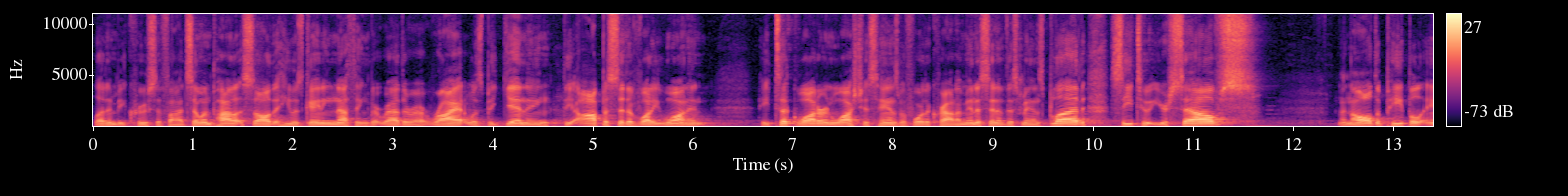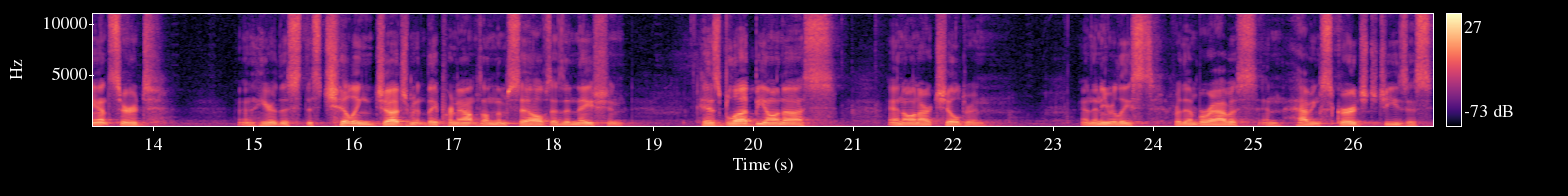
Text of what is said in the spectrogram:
let him be crucified. So when Pilate saw that he was gaining nothing, but rather a riot was beginning, the opposite of what he wanted, he took water and washed his hands before the crowd. I'm innocent of this man's blood. See to it yourselves. And all the people answered, and here this, this chilling judgment they pronounce on themselves as a nation His blood be on us and on our children. And then he released for them Barabbas, and having scourged Jesus,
